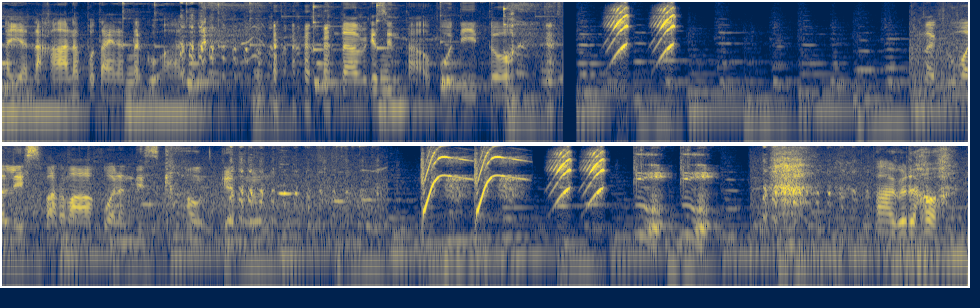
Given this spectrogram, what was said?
Ayan, nakahanap po tayo ng taguan. Ang dami kasing tao po dito. Nagwalis para makakuha ng discount, ganun. Pagod ako.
